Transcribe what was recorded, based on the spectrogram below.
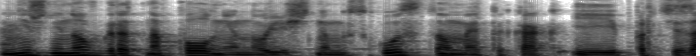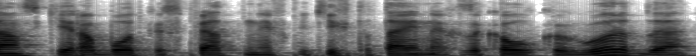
Нижний Новгород наполнен уличным искусством. Это как и партизанские работы, спрятанные в каких-то тайных закоулках города,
